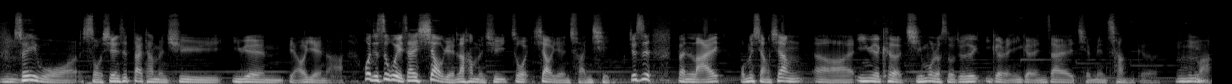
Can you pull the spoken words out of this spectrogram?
嗯所以我首先是带他们去医院表演啊，或者是我也在校园让他们去做校园传情。就是本来我们想象呃音乐课期末的时候，就是一个人一个人在前面唱歌，嗯哼嘛，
